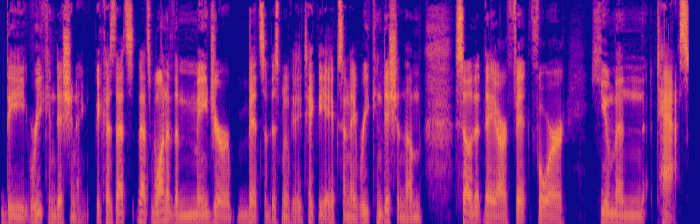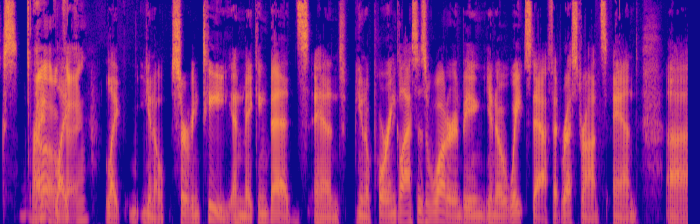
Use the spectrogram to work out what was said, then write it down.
the reconditioning because that's that's one of the major bits of this movie. They take the apes and they recondition them so that they are fit for human tasks, right? Oh, Like okay. like you know serving tea and making beds and you know pouring glasses of water and being you know wait staff at restaurants and uh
